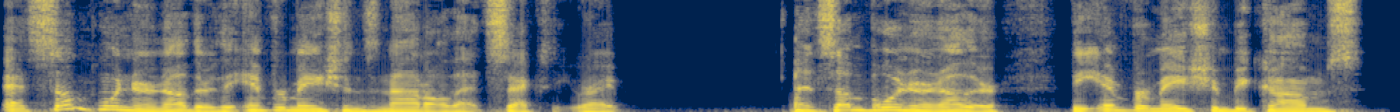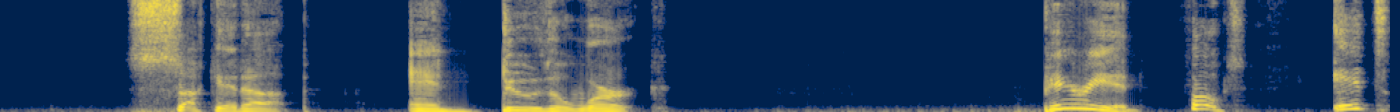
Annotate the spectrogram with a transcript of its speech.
at some point or another, the information's not all that sexy, right? At some point or another, the information becomes suck it up and do the work. Period. Folks, it's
